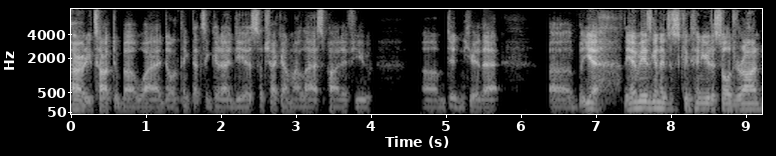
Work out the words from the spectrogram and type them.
I already talked about why I don't think that's a good idea. So check out my last pod if you um, didn't hear that. Uh, but yeah, the NBA is going to just continue to soldier on,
